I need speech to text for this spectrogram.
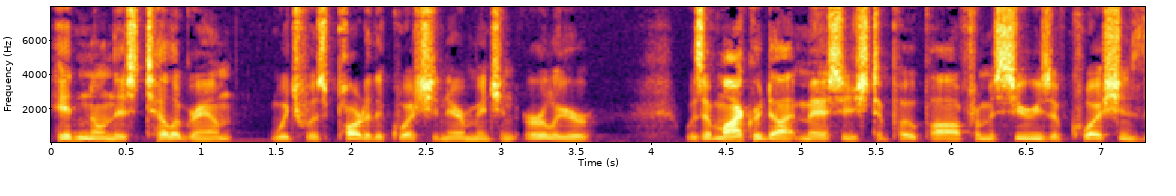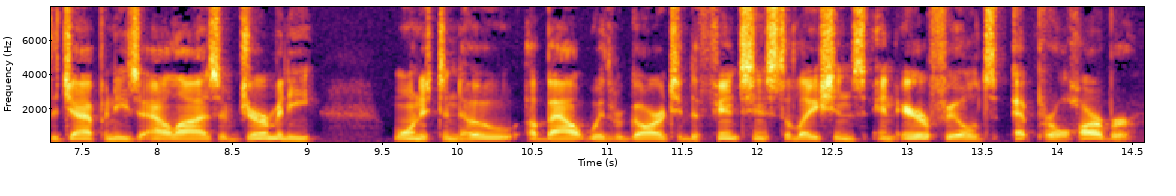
Hidden on this telegram, which was part of the questionnaire mentioned earlier, was a microdot message to Popov from a series of questions the Japanese allies of Germany wanted to know about with regard to defense installations and airfields at Pearl Harbor.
